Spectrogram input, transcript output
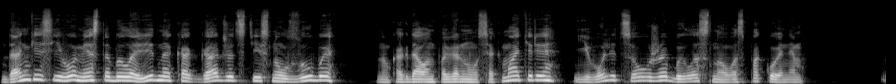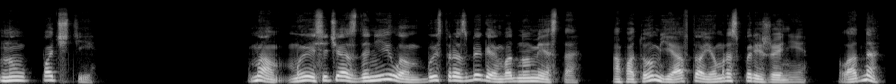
Даньке с его места было видно, как гаджет стиснул зубы, но когда он повернулся к матери, его лицо уже было снова спокойным. Ну, почти. «Мам, мы сейчас с Даниилом быстро сбегаем в одно место, а потом я в твоем распоряжении. Ладно?»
